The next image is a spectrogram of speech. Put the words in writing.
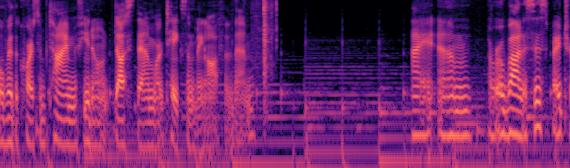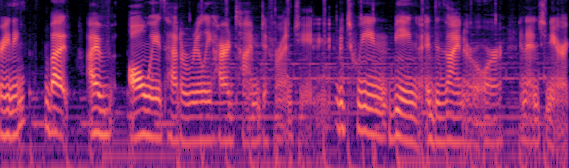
over the course of time if you don't dust them or take something off of them. I am a roboticist by training, but I've always had a really hard time differentiating between being a designer or an engineer.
